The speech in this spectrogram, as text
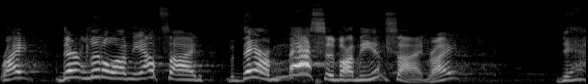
right? They're little on the outside, but they are massive on the inside, right? Yeah.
